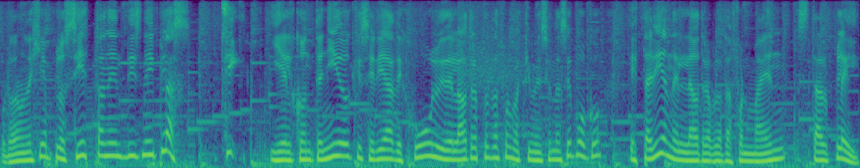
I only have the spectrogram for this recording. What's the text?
por dar un ejemplo, sí están en Disney Plus. Sí. Y el contenido que sería de Hulu y de las otras plataformas que mencioné hace poco, estarían en la otra plataforma, en Star Play.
